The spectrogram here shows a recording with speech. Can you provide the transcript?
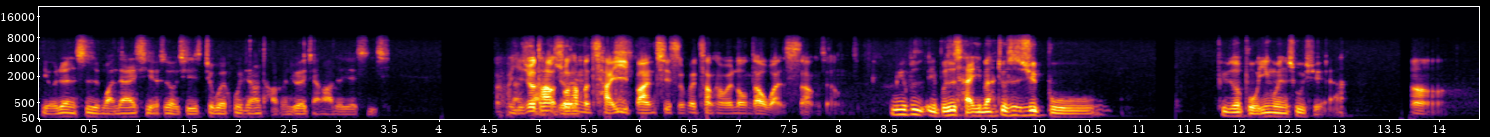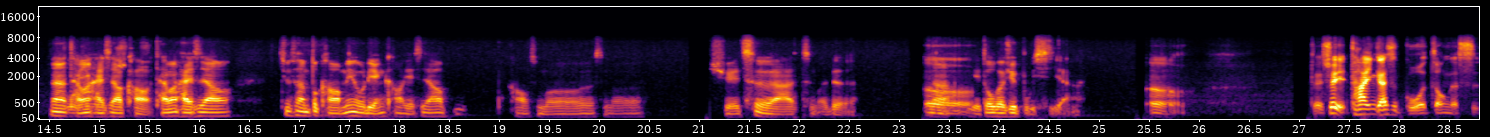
有认识玩在一起的时候，其实就会互相讨论，就会讲到这些事情。也就他说，他们才艺班其实会常常会弄到晚上这样子。因为不是也不是才艺班，就是去补，比如说补英文、数学啊。嗯。那台湾还是要考，台湾还是要，就算不考，没有联考，也是要考什么什么学测啊什么的。嗯。也都会去补习啊。嗯。对，所以他应该是国中的时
